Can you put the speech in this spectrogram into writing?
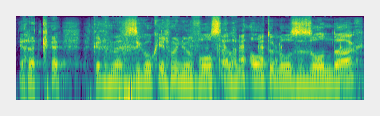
Ja, dat, dat kunnen mensen zich ook helemaal niet meer voorstellen. Een autoloze zondag.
